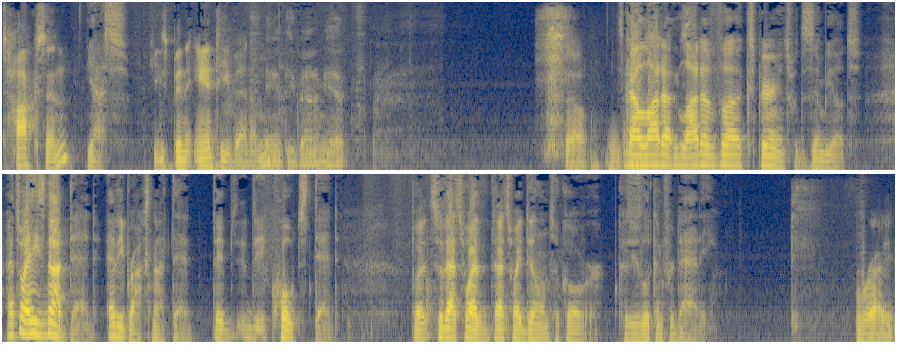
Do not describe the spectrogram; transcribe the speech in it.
Toxin. yes, He's been Anti Venom. anti venom. Yeah. So he's got a lot of lot of uh, experience with the symbiotes. That's why he's not dead. Eddie Brock's not dead. They, they quotes dead, but so that's why that's why Dylan took over because he's looking for Daddy. Right.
